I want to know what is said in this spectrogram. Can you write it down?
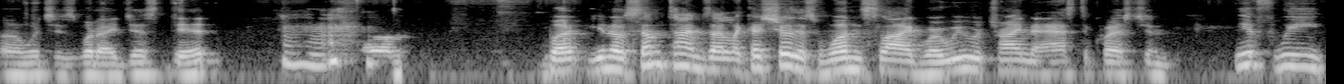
uh, which is what I just did. Mm-hmm. Um, but you know, sometimes I like I show this one slide where we were trying to ask the question: if we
